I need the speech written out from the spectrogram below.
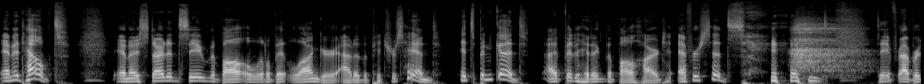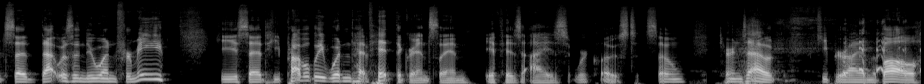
and it helped. And I started seeing the ball a little bit longer out of the pitcher's hand. It's been good. I've been hitting the ball hard ever since. Dave Roberts said that was a new one for me. He said he probably wouldn't have hit the grand slam if his eyes were closed. So turns out keep your eye on the ball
